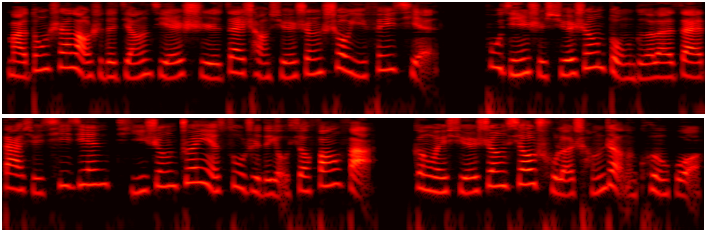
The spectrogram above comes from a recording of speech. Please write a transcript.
马东山老师的讲解使在场学生受益匪浅，不仅使学生懂得了在大学期间提升专业素质的有效方法，更为学生消除了成长的困惑。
